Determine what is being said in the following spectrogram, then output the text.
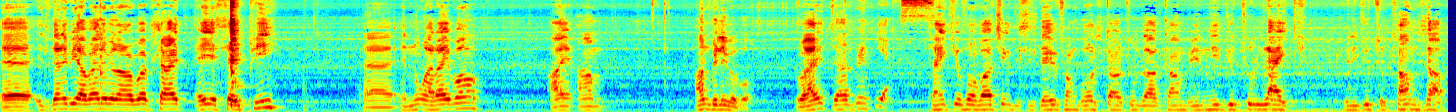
Uh, it's going to be available on our website ASAP. Uh, a new arrival. I am unbelievable. Right, Jasmine? Yes. Thank you for watching. This is David from goldstartool.com. We need you to like. We need you to thumbs up.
